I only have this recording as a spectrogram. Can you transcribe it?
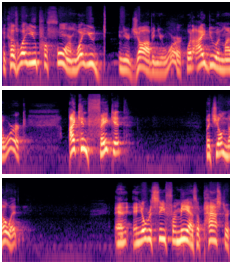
Because what you perform, what you do in your job, in your work, what I do in my work, I can fake it, but you'll know it. And, and you'll receive from me as a pastor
